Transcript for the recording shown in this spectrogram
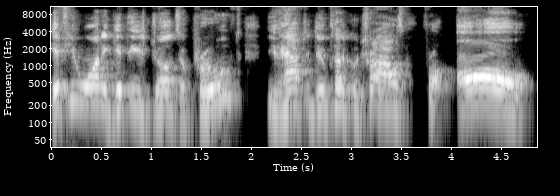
if you want to get these drugs approved you have to do clinical trials for all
